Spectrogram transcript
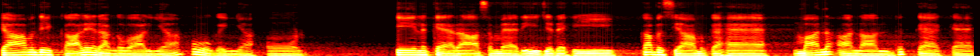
ਸ਼ਾਮ ਦੇ ਕਾਲੇ ਰੰਗ ਵਾਲੀਆਂ ਹੋ ਗਈਆਂ ਹੋਣ। ਕੇਲ ਕੈ ਰਾਸ ਮੈਂ ਰੀਜ ਰਹੀ ਕਬ ਸਿਆਮ ਕਹੈ, ਮਨ ਆਨੰਦ ਕਹਿ ਕਹਿ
